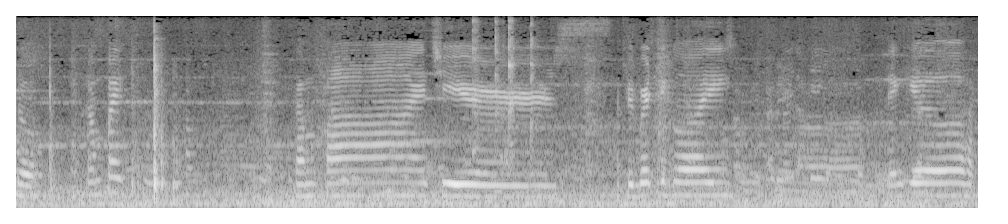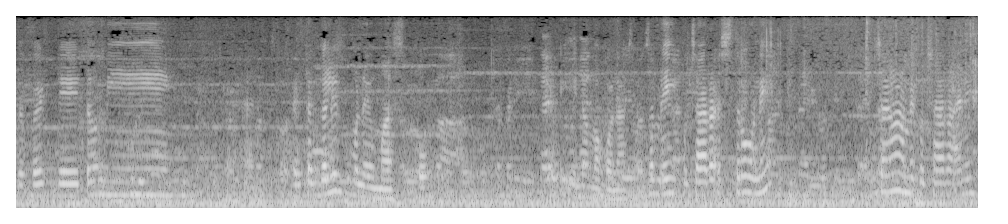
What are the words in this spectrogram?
So, kampay. Kampay. Cheers! Happy birthday, Koy! Thank you! Happy birthday, Tommy! Ay, tanggalin ko muna yung mask ko. Iinam ako na. Sa may kutsara, straw, eh. Kutsara na, may kutsara, eh.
